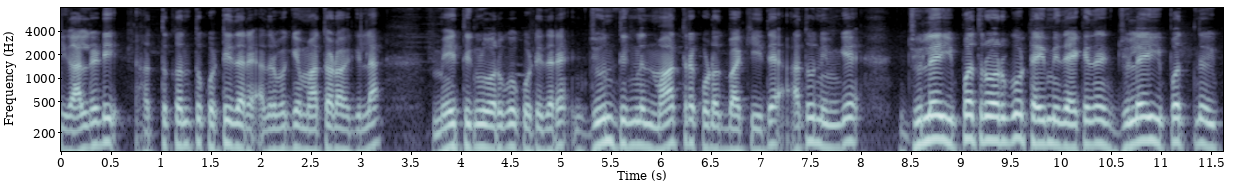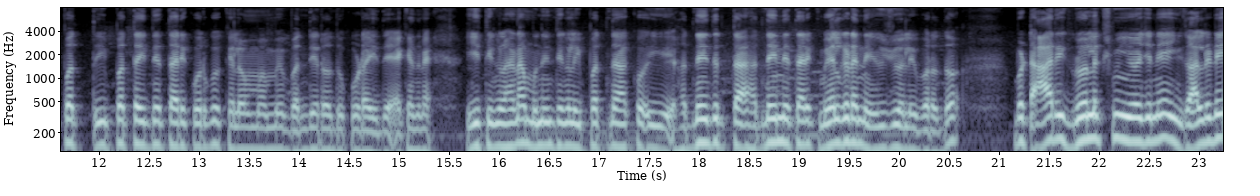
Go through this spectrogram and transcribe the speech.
ಈಗ ಆಲ್ರೆಡಿ ಹತ್ತು ಕಂತು ಕೊಟ್ಟಿದ್ದಾರೆ. ಅದ್ರ ಬಗ್ಗೆ ಮಾತಾಡೋ ಹಾಗಿಲ್ಲ. ಮೇ ತಿಂಗಳವರೆಗೂ ಕೊಟ್ಟಿದ್ದಾರೆ. ಜೂನ್ ತಿಂಗಳಿಂದ ಮಾತ್ರ ಕೊಡೋದು ಬಾಕಿ ಇದೆ. ಅದು ನಿಮಗೆ ಜುಲೈ ಇಪ್ಪತ್ತರವರೆಗೂ ಟೈಮ್ ಇದೆ. ಯಾಕೆಂದರೆ ಜುಲೈ ಇಪ್ಪತ್ತು ಇಪ್ಪತ್ತು, ಇಪ್ಪತ್ತೈದನೇ ತಾರೀಕುವರೆಗೂ ಕೆಲವೊಮ್ಮೆ ಬಂದಿರೋದು ಕೂಡ ಇದೆ. ಯಾಕೆಂದರೆ ಈ ತಿಂಗಳ ಹಣ ಮುಂದಿನ ತಿಂಗಳು ಇಪ್ಪತ್ನಾಲ್ಕು, ಈ ಹದಿನೈದು ತಾ, ಹದಿನೈದನೇ ತಾರೀಕು ಮೇಲ್ಗಡೆನೇ ಯೂಶ್ವಲಿ ಬರೋದು. ಬಟ್ ಆ ರೀ ಗೃಹಲಕ್ಷ್ಮಿ ಯೋಜನೆ ಈಗ ಆಲ್ರೆಡಿ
